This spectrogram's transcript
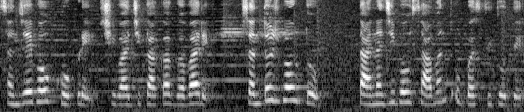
संजयभाऊ खोपडे शिवाजी काका गवारे संतोषभाऊ डोक तानाजीभाऊ सावंत उपस्थित होते.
